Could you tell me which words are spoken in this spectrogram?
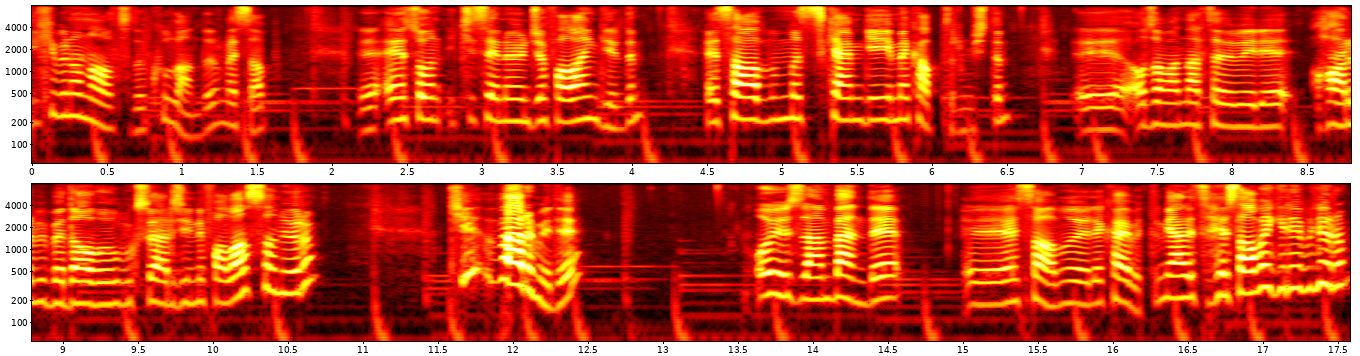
2016'da kullandığım hesap. E, en son 2 sene önce falan girdim. Hesabımı Scam Game'e kaptırmıştım. Ee, o zamanlar tabii böyle harbi bedava Robux vereceğini falan sanıyorum. Ki vermedi. O yüzden ben de e, hesabımı öyle kaybettim. Yani hesaba girebiliyorum.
